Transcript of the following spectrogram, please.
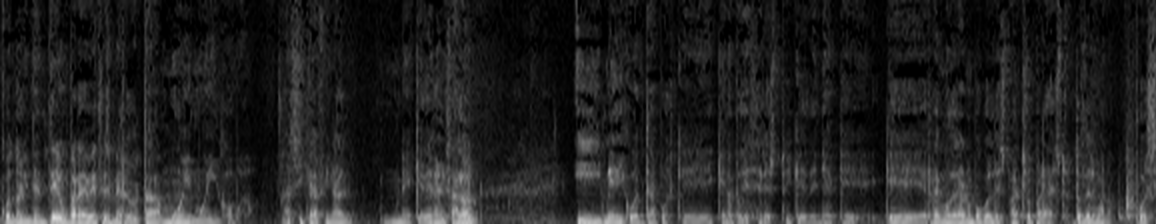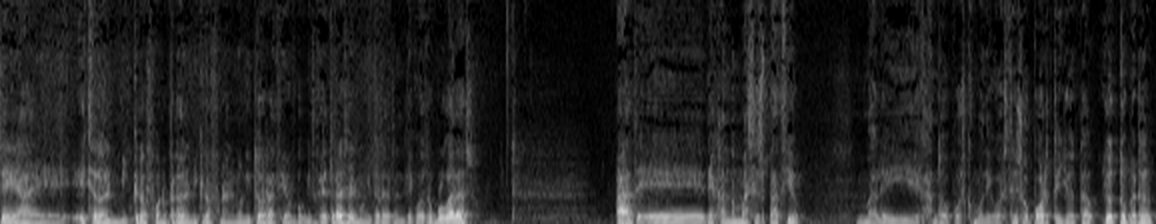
cuando lo intenté un par de veces me resultaba muy muy incómodo. Así que al final me quedé en el salón y me di cuenta pues que, que no podía ser esto y que tenía que, remodelar un poco el despacho para esto. Entonces bueno, pues he, he echado el micrófono, perdón, el micrófono, el monitor hacia un poquito hacia atrás, el monitor de 34 pulgadas, eh, dejando más espacio ¿vale? Y dejando, pues como digo, este soporte Yoto, Yoto perdón,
